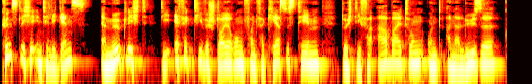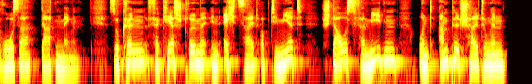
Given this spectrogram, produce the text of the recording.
Künstliche Intelligenz ermöglicht die effektive Steuerung von Verkehrssystemen durch die Verarbeitung und Analyse großer Datenmengen. So können Verkehrsströme in Echtzeit optimiert, Staus vermieden und Ampelschaltungen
